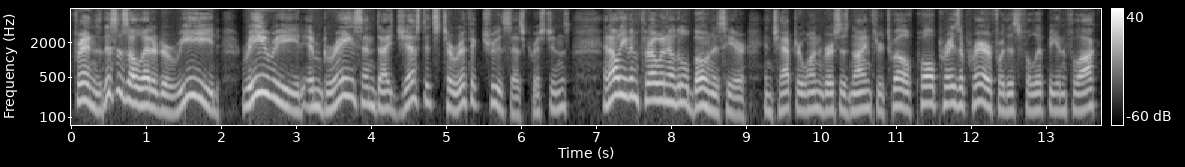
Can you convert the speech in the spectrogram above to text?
Friends, this is a letter to read, reread, embrace, and digest its terrific truths as Christians. And I'll even throw in a little bonus here. In chapter 1, verses 9 through 12, Paul prays a prayer for this Philippian flock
